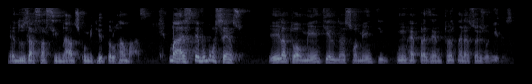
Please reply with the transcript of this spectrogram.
É dos assassinatos cometidos pelo Hamas. Mas teve o bom senso. Ele, atualmente, ele não é somente um representante das Nações Unidas.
